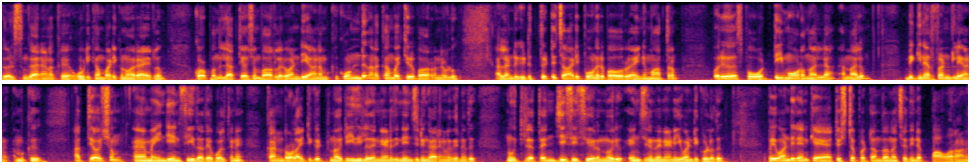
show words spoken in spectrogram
ഗേൾസും കാര്യങ്ങളൊക്കെ ഓടിക്കാൻ പഠിക്കണവരായാലും കുഴപ്പമൊന്നുമില്ല. അത്യാവശ്യം പവറുള്ളൊരു വണ്ടിയാണ്. നമുക്ക് കൊണ്ട് നടക്കാൻ പറ്റിയൊരു പവർ തന്നെ ഉള്ളൂ. അല്ലാണ്ട് എടുത്തിട്ട് ചാടിപ്പോണൊരു പവർ അതിന് മാത്രം ഒരു സ്പോർട്ടി മോഡൊന്നും അല്ല. എന്നാലും ബിഗിനർ ഫ്രണ്ട്ലിയാണ് നമുക്ക് അത്യാവശ്യം മെയിന്റെയിൻസ് ചെയ്ത് അതേപോലെ തന്നെ കൺട്രോളായിട്ട് കിട്ടുന്ന രീതിയിൽ തന്നെയാണ് ഇതിന്റെ എഞ്ചിനും കാര്യങ്ങളും വരുന്നത്. നൂറ്റി ഇരുപത്തഞ്ച് സി സി വരുന്ന ഒരു എഞ്ചിന് തന്നെയാണ് ഈ വണ്ടിക്കുള്ളത്. അപ്പോൾ ഈ വണ്ടിയിൽ എനിക്ക് ഏറ്റവും ഇഷ്ടപ്പെട്ട എന്താണെന്ന് വെച്ചാൽ ഇതിന്റെ പവറാണ്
